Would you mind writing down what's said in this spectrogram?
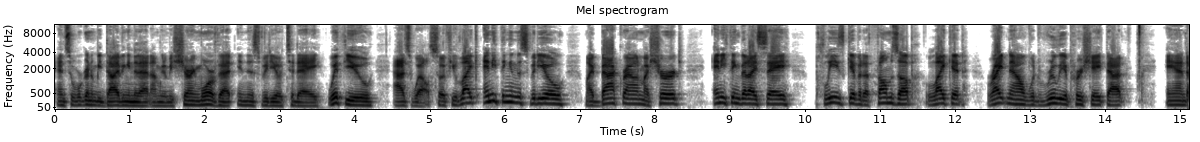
and so we're going to be diving into that. I'm going to be sharing more of that in this video today with you as well. So if you like anything in this video, my background, my shirt, anything that I say, please give it a thumbs up, like it right now, would really appreciate that. And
